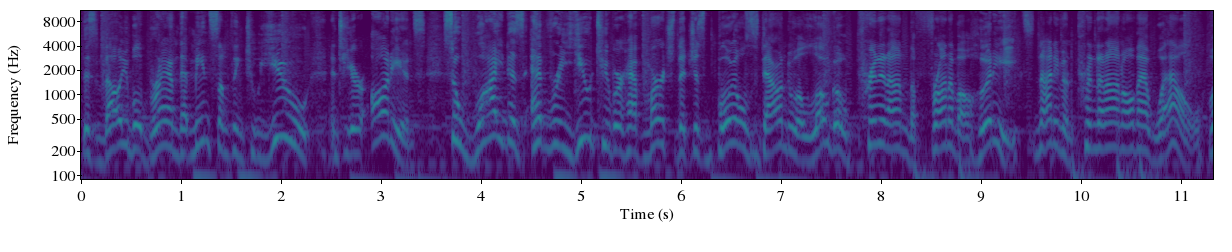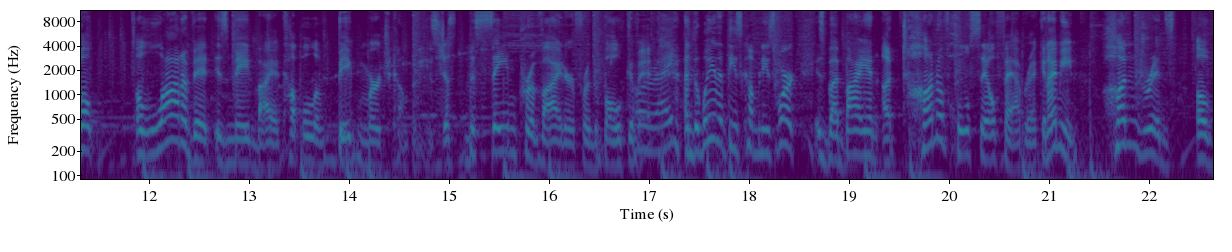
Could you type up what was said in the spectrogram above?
this valuable brand that means something to you and to your audience. So why does every YouTuber have merch that just boils down to a logo printed on the front of a hoodie? It's not even printed on all that well. Well, a lot of it is made by a couple of big merch companies, just the same provider for the bulk of it. Alright. And the way that these companies work is by buying a ton of wholesale fabric, and I mean hundreds of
